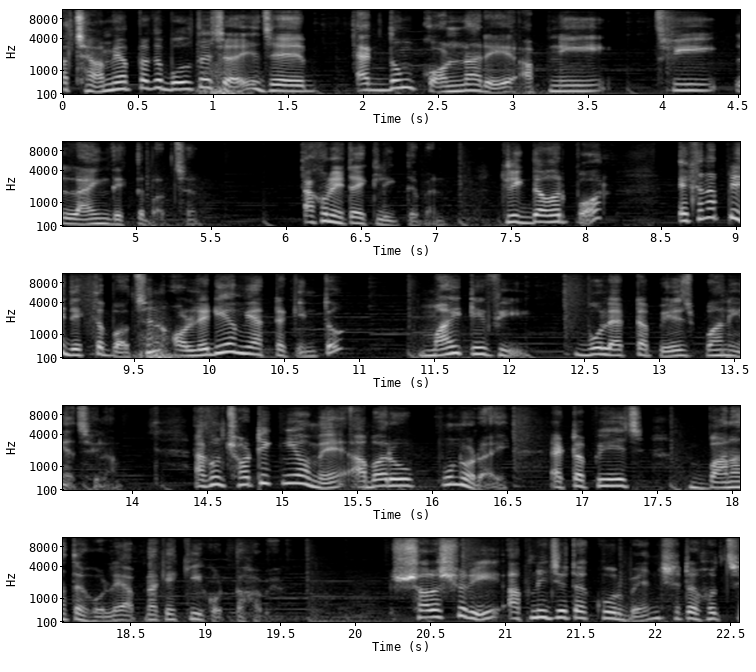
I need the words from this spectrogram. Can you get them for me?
আচ্ছা আমি আপনাকে বলতে চাই যে একদম কর্নারে আপনি থ্রি লাইন দেখতে পাচ্ছেন। এখন এটাই ক্লিক দেবেন। ক্লিক দেওয়ার পর, এখানে আপনি দেখতে পাচ্ছেন অলরেডি আমি একটা কিন্তু মাই টিভি বলে একটা পেজ বানিয়েছিলাম। এখন সঠিক নিয়মে আবারও পুনরায় একটা পেজ বানাতে হলে আপনাকে কি করতে হবে? সরাসরি আপনি যেটা করবেন সেটা হচ্ছে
